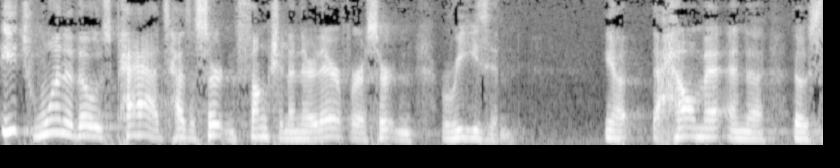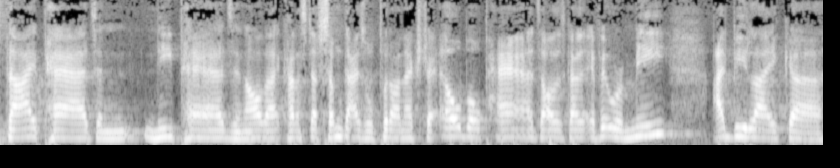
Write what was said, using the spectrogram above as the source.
each one of those pads has a certain function, and they're there for a certain reason. You know, the helmet and the, those thigh pads and knee pads and all that kind of stuff. Some guys will put on extra elbow pads, all this kind of If it were me, I'd be like, uh,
